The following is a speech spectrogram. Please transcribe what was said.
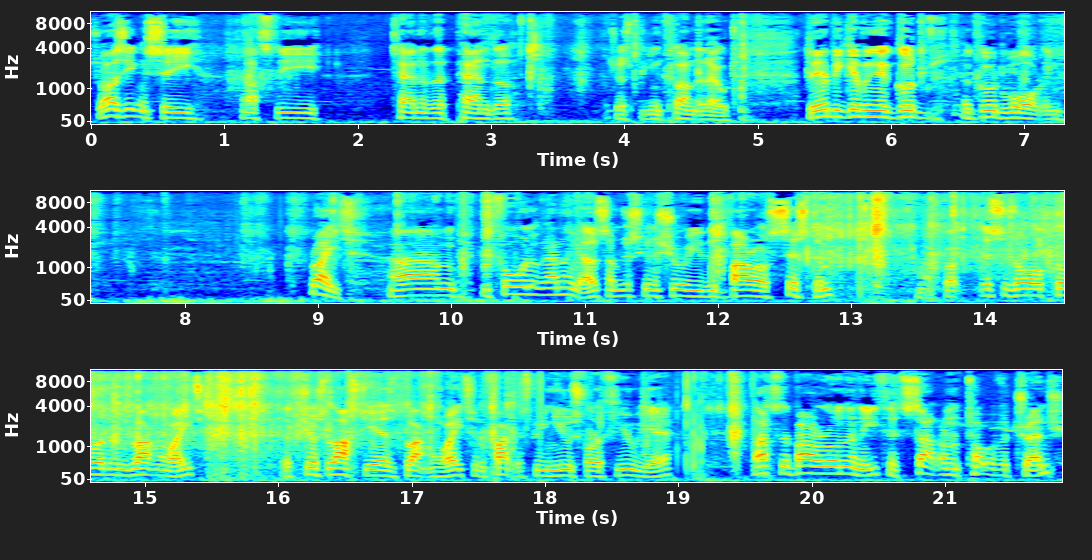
So as you can see, that's the 10 of the pendle just being planted out. They'll be giving a good a good watering. Right, um, before we look at anything else, I'm just going to show you the barrow system. I've got This is all covered in black and white. It's just last year's black and white. In fact, it's been used for a few years. That's the barrow underneath. It's sat on top of a trench.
